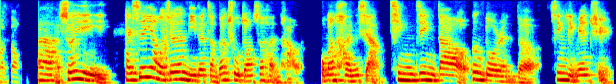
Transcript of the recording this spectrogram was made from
我懂啊。所以还是一样，我觉得你的整个初衷是很好的。我们很想亲近到更多人的。心里面去，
